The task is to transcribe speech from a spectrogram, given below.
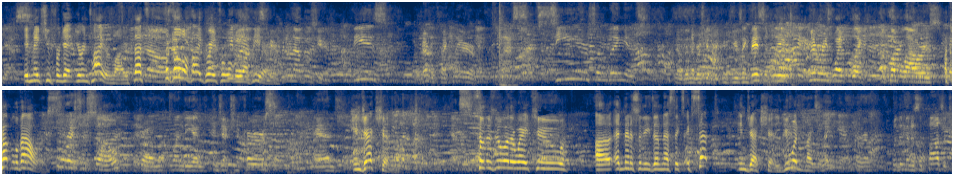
Yes. It makes you forget your entire life. That's, No, that's no, a little high grade for what we don't have those here. We don't have those here. These, remember correctly, are class C or something. It's you know, the numbers get a bit confusing. Basically, memory's wiped for like a couple hours, A couple of hours. four-ish or so from when the in- injection occurs, and Injection. yes. So there's no other way to uh, administer these amnestics except injection. You wouldn't like. or put them in a suppository.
